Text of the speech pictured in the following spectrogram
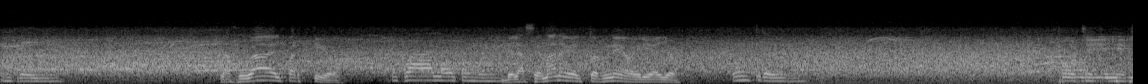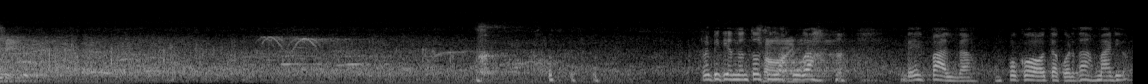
Increíble. La jugada del partido. La jugada de la vuelta mundo. De la semana y del torneo, diría yo. Increíble. 40-50. Repitiendo entonces la jugada de espalda. Un poco, ¿te acuerdas, Mario?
